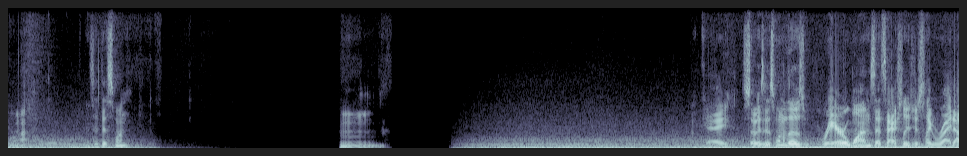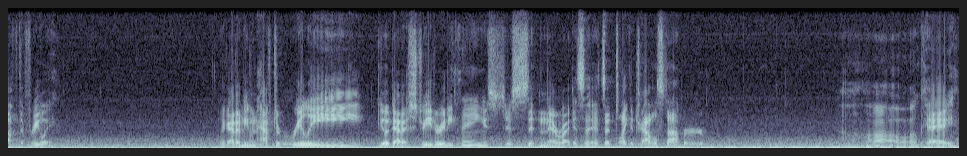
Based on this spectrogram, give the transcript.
Hold on. Is it this one? Hmm. Okay, so is this one of those rare ones that's actually just like right off the freeway? Like I don't even have to really go down a street or anything. It's just sitting there. Right. It's a, it's a, like a travel stop or. Oh, okay.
